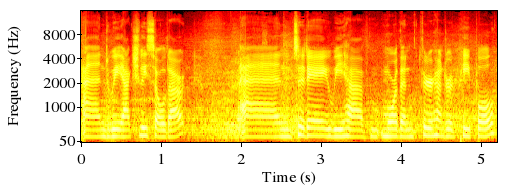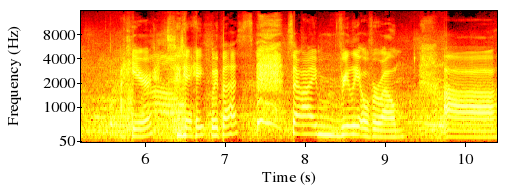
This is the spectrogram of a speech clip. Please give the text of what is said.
and we actually sold out. And today we have more than 300 people here today with us. So I'm really overwhelmed. Uh,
